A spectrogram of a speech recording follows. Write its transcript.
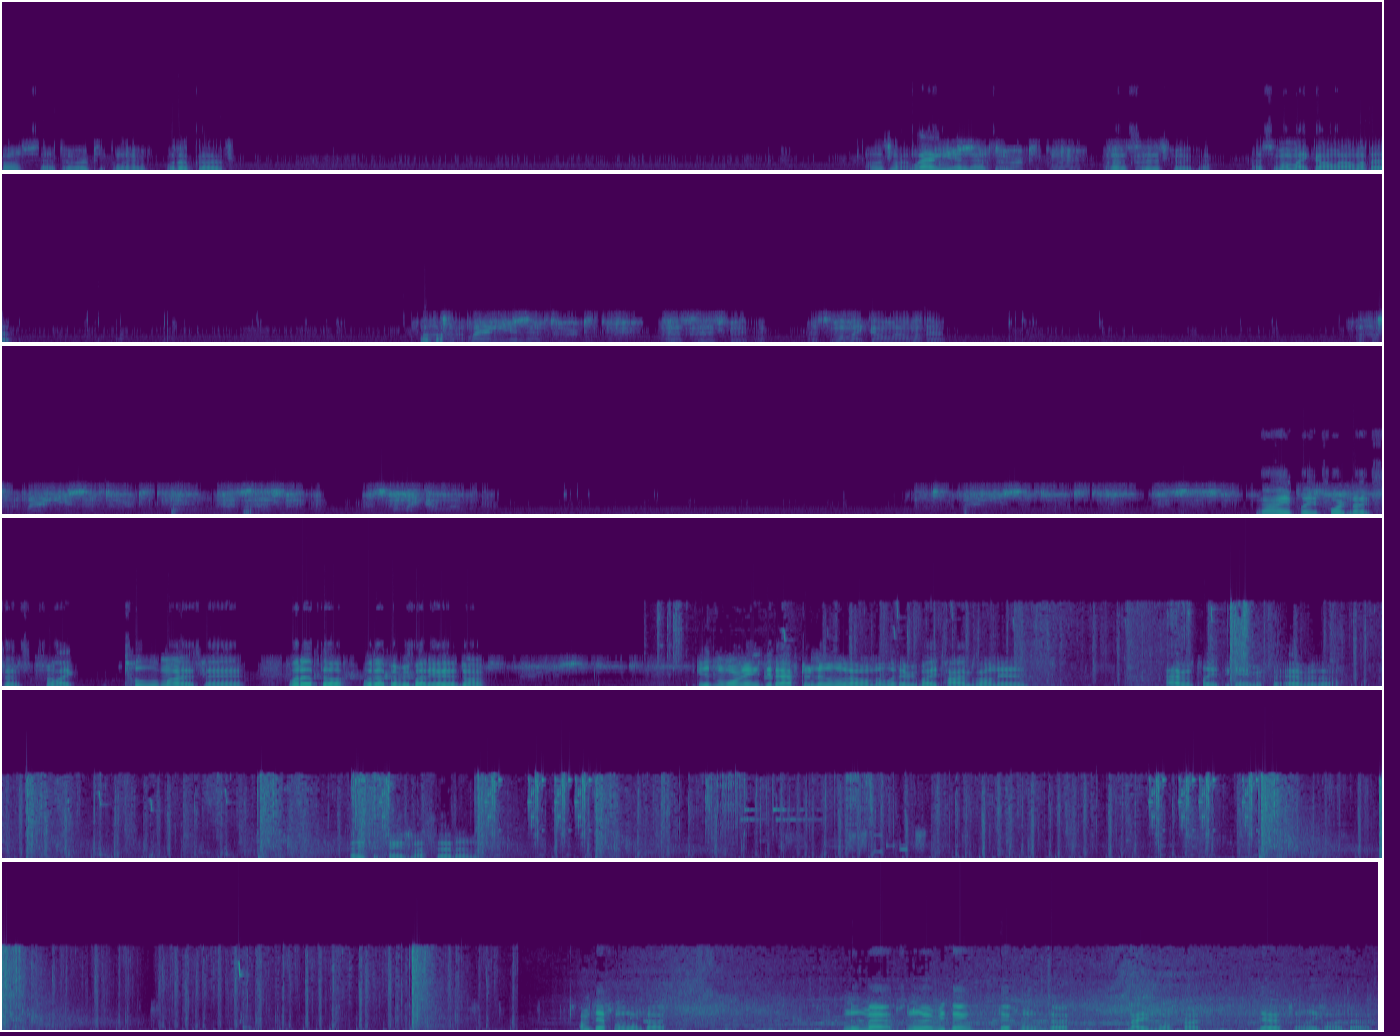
Oh shit, there are people in here. What up, guys? Oh, oh it's not laggy or nothing? That's is crazy. Oh shit, my mic on loud, my bad. What the? I ain't played Fortnite since for like two months, man. What up, though? What up, everybody? How you doing? Good morning, good afternoon. I don't know what everybody's time zone is. I haven't played the game in forever, though. I need to change my settings. Definitely gonna die. New maps, new everything, definitely gonna die. Not even gonna front. Definitely gonna die.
